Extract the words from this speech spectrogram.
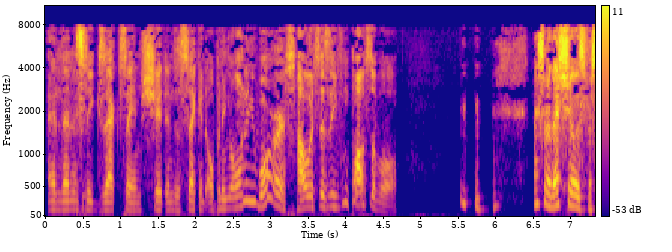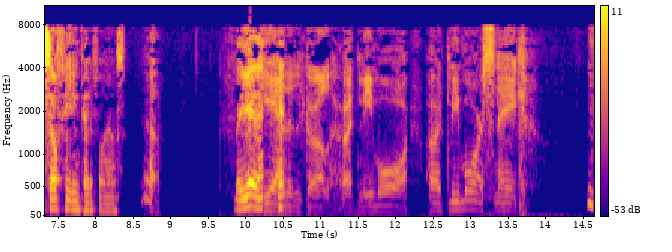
And then it's the exact same shit in the second opening, only worse. How is this even possible? I swear that show is for self-hating pedophiles. Yeah. But yeah, that, Yeah, little girl, hurt me more. Hurt me more, Snake.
